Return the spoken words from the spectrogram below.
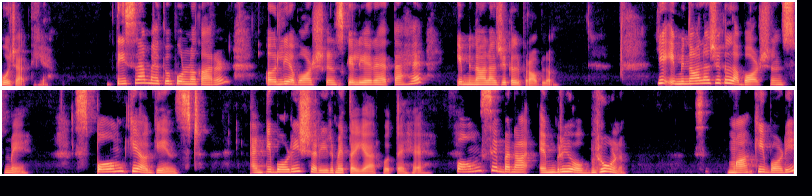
हो जाती है। तीसरा महत्वपूर्ण कारण अर्ली अबॉर्शंस के लिए रहता है इम्यूनोलॉजिकल प्रॉब्लम ये इम्यूनोलॉजिकल अबॉर्शंस में स्पर्म के अगेंस्ट एंटीबॉडी शरीर में तैयार होते हैं। स्पर्म से बना एम्ब्रियो भ्रूण माँ की बॉडी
